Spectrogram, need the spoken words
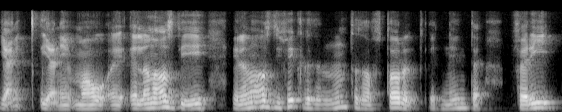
يعني يعني ما هو اللي أنا قصدي إيه؟ اللي أنا قصدي فكرة إن أنت تفترض إن أنت فريق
